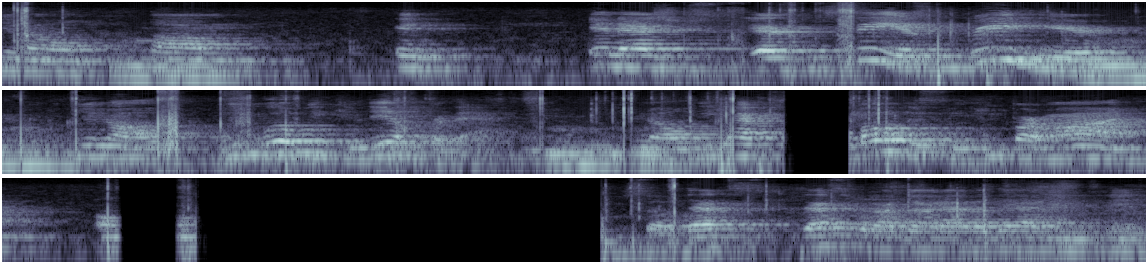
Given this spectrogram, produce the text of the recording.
you know, um, and, and as, you- as we see, as we read here, you know, we will be condemned for that. You know, we have to focus and keep our mind So that's, that's what I got out of that, and, and,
